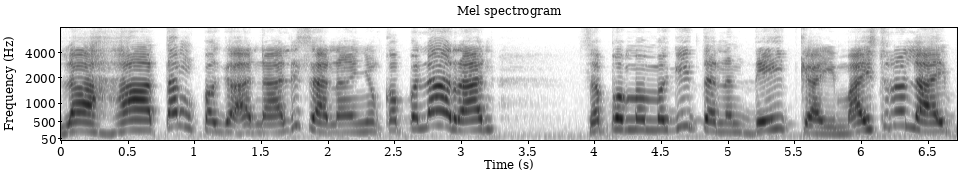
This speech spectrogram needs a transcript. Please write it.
lahatang pag-aanalisa ng inyong kapalaran sa pamamagitan ng date kay Maestro Live,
